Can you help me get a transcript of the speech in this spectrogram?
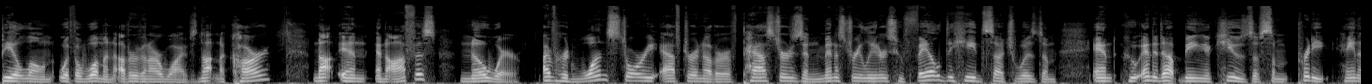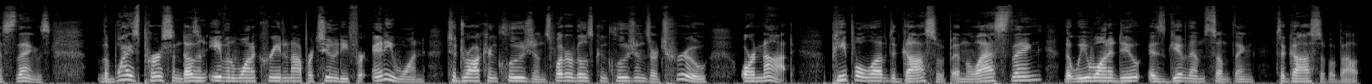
be alone with a woman other than our wives. Not in a car, not in an office, nowhere. I've heard one story after another of pastors and ministry leaders who failed to heed such wisdom and who ended up being accused of some pretty heinous things. The wise person doesn't even want to create an opportunity for anyone to draw conclusions, whether those conclusions are true or not. People love to gossip, and the last thing that we want to do is give them something to gossip about.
